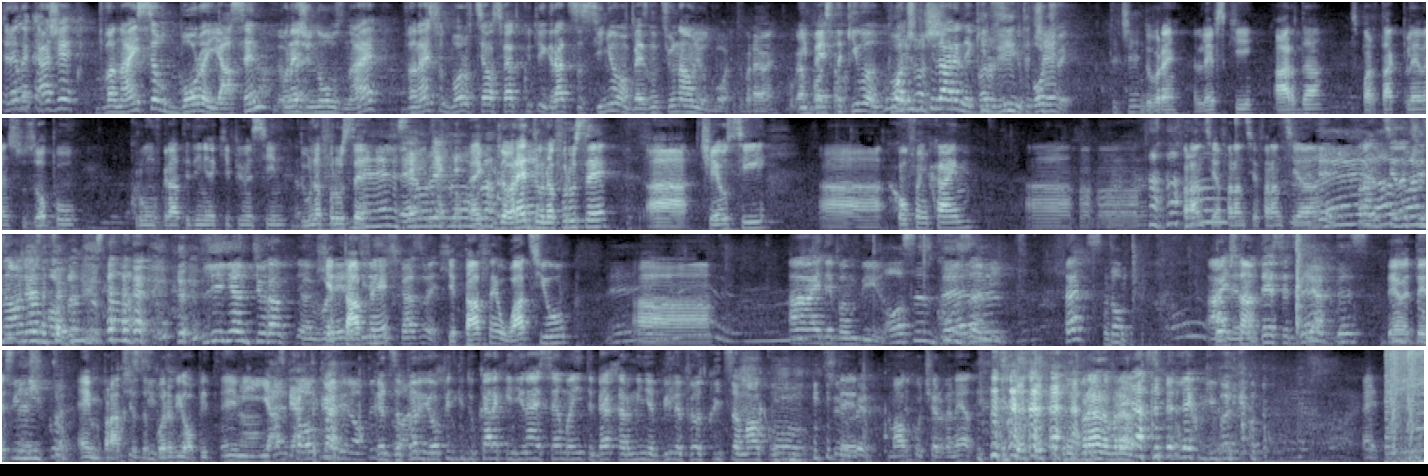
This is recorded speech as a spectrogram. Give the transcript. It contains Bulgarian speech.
Трябва да каже 12 отбора ясен, понеже много знае. 12 отбора в цял свят, които играят с синьо, ама без национални отбори. Добре, бе. Кога И без почваме? такива. Говорим Почваш. титулярен екип Върви, синьо. тече. Почвай. Тече. Добре, Левски, Арда, Спартак Плевен, Созопол, Крумовград един екип име син, Дунав Русе. Не, не, не се върви Е, Крумовград. добре, Дунав Русе, а, Челси, а, Хофенхайм, а, аха, Франция, Франция, Франция, Е, Франция да, националния 25 отбор. секунди остана. Лилиан Тюрам. Хетафе. Хетафе, Лацио, Е, а, Айде, бамбино. 8, Скузами. 9, стоп. Айде, стана? на 10 9, сега. 10. 9-10. Финито. Еми, братче, за първи опит. Еми, и аз Е, бях така. Като за е. първи опит ги докарах 11, ама едните бяха Арминия Билефелд, които са малко... Те малко червенеят. От време на време. Леко ги бъркам. Е,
